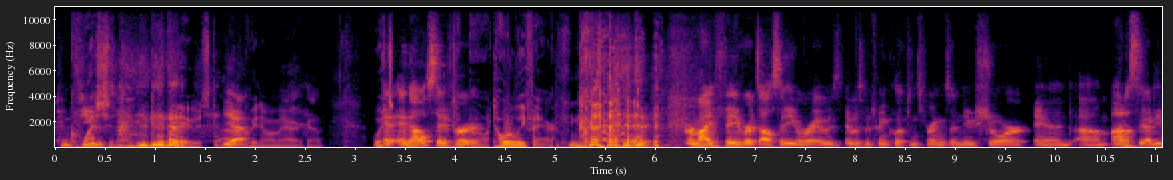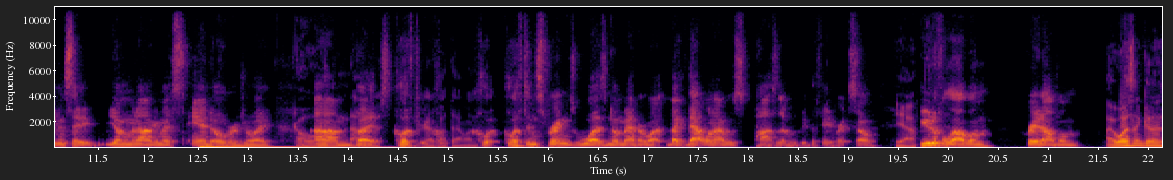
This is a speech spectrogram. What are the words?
confused. questioning, confused. on Yeah. Queen of America. Which and, and I'll say for oh, totally fair. for my favorites, I'll say you were right. It was it was between Clifton Springs and New Shore, and um, honestly, I'd even say Young Monogamist and Overjoy. oh, Um, but just Clifton about that one. Cl- Clifton Springs was no matter what. Like that one, I was positive would be the favorite. So Yeah, beautiful album, great album. I wasn't gonna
